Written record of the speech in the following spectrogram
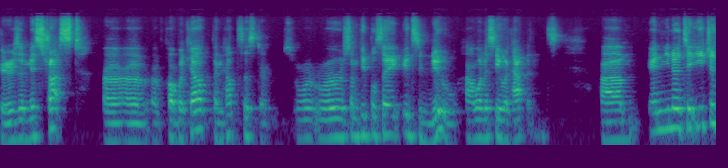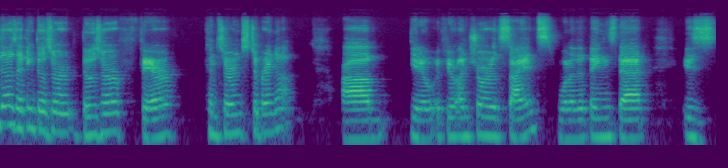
there's a mistrust of, of, public health and health systems. Or, or some people say it's new. I want to see what happens. Um, and you know, to each of those, I think those are those are fair concerns to bring up. Um, you know, if you're unsure of the science, one of the things that is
